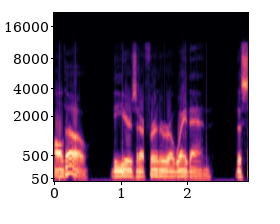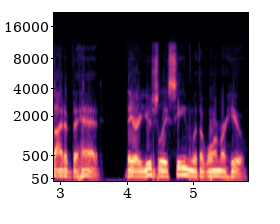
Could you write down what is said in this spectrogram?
Although, the ears are further away than the side of the head, they are usually seen with a warmer hue.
